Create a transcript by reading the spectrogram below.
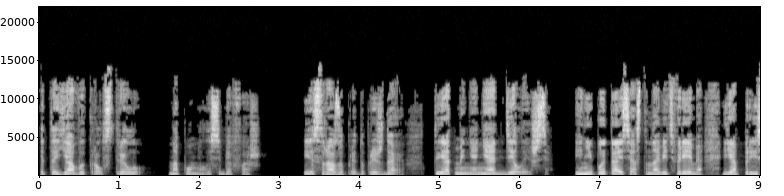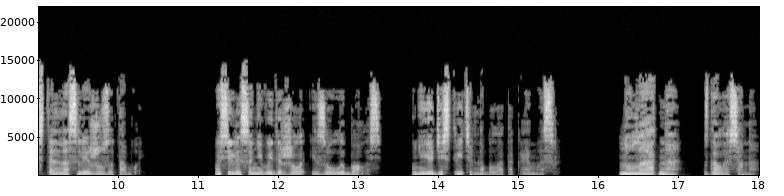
это я выкрал стрелу», — напомнила себе Фэш. «И сразу предупреждаю, ты от меня не отделаешься. И не пытайся остановить время, я пристально слежу за тобой». Василиса не выдержала и заулыбалась. У нее действительно была такая мысль. «Ну ладно», — сдалась она.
